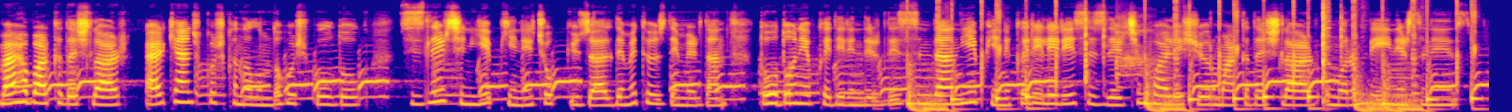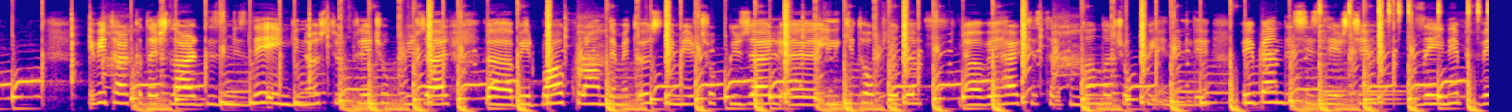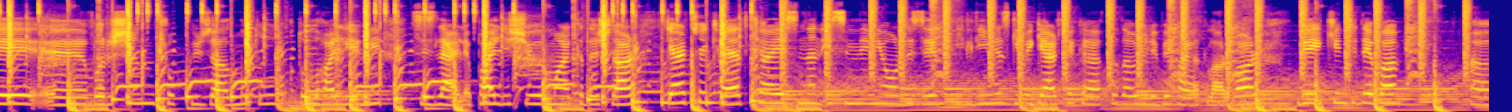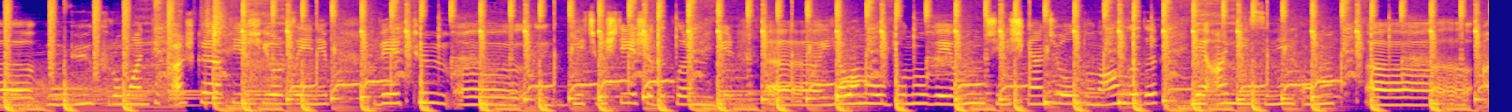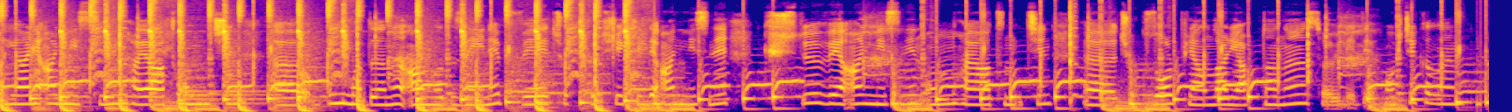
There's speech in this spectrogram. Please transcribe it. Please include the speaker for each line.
Speaker 1: Merhaba arkadaşlar. Erkenci Kuş kanalımda hoş bulduk. Sizler için yepyeni, çok güzel Demet Özdemir'den Doğduğun Ev Kaderindir dizisinden yepyeni kareleri sizler için paylaşıyorum arkadaşlar. Umarım beğenirsiniz. Evet arkadaşlar dizimizde Engin Öztürk ile çok güzel e, bir bağ kuran Demet Özdemir çok güzel e, ilgi topladı e, ve herkes tarafından da çok beğenildi. Ve ben de sizler için Zeynep ve Barış'ın çok güzel mutluluk dolu hallerini sizlerle paylaşıyorum arkadaşlar. Gerçek hayat hikayesinden esinleniyor dizi. Bildiğiniz gibi gerçek hayatta da öyle bir hayatlar var. Ve ikinci defa romantik aşk hayatı yaşıyor Zeynep ve tüm e, geçmişte yaşadıklarının bir e, yalan olduğunu ve onun için işkence olduğunu anladı hayatı onun için e, uymadığını anladı Zeynep ve çok kötü şekilde annesine küstü ve annesinin onun hayatının için e, çok zor planlar yaptığını söyledi. Hoşçakalın.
